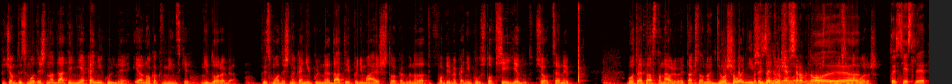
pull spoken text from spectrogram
Причем ты смотришь на даты не каникульные, и оно как в Минске, недорого. Ты смотришь на каникульные даты и понимаешь, что как бы на даты во время каникул, что все едут, все, цены вот это останавливает. Так что оно дешево, не Подожди, всегда дешево. все равно, ты не всегда э, можешь. То есть, если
